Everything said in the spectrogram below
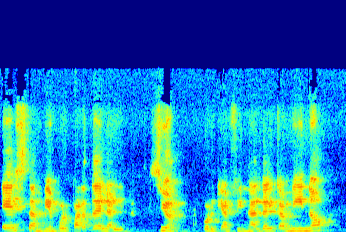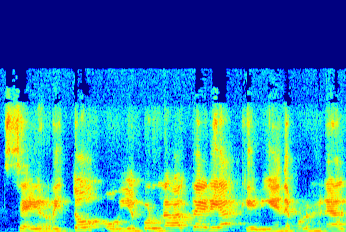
es también por parte de la alimentación, porque al final del camino se irritó o bien por una bacteria que viene por lo general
